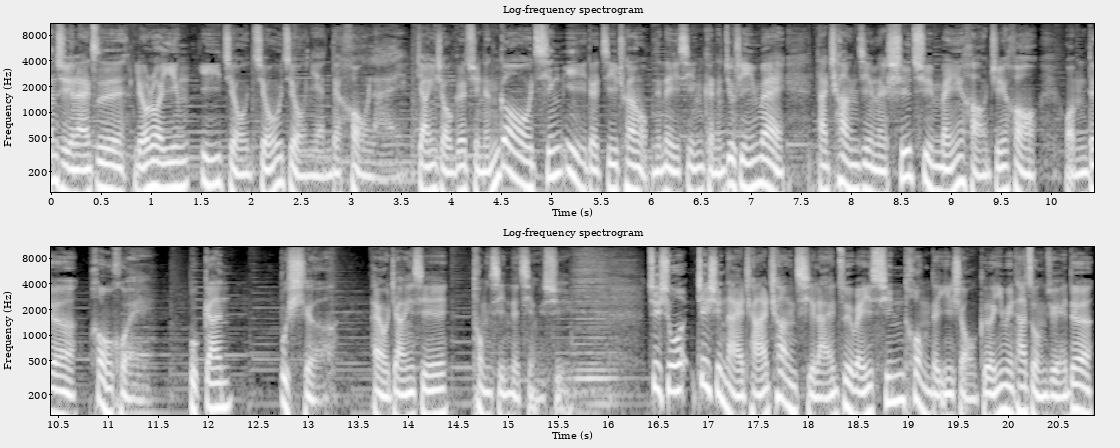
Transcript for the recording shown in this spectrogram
歌曲来自刘若英一九九九年的《后来》，这样一首歌曲能够轻易的击穿我们的内心，可能就是因为它唱尽了失去美好之后我们的后悔、不甘、不舍，还有这样一些痛心的情绪。据说这是奶茶唱起来最为心痛的一首歌，因为他总觉得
